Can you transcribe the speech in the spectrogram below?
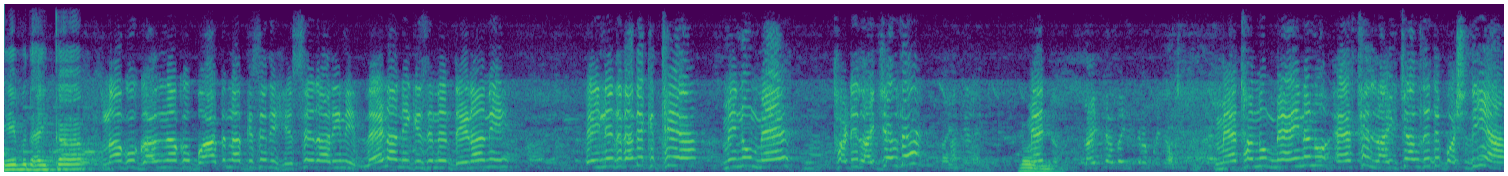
ਇਹ ਵਿਧਾਇਕਾ ਨਾ ਕੋਈ ਗੱਲ ਨਾ ਕੋਈ ਬਾਤ ਨਾ ਕਿਸੇ ਦੀ ਹਿੱਸੇਦਾਰੀ ਨਹੀਂ ਲੈਣਾ ਨਹੀਂ ਕਿਸੇ ਨੇ ਦੇਣਾ ਨਹੀਂ। ਇੰਨੇ ਦਿਨਾਂ ਦੇ ਕਿੱਥੇ ਆ? ਮੈਨੂੰ ਮੈਂ ਤੁਹਾਡੀ ਲਾਈਫ ਚੱਲਦਾ? ਮੈਂ ਜੀ। ਮੈਂ ਤੁਹਾਨੂੰ ਮੈਂ ਇਹਨਾਂ ਨੂੰ ਇੱਥੇ ਲਾਈਵ ਚੱਲਦੇ ਤੇ ਪੁੱਛਦੀ ਆ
